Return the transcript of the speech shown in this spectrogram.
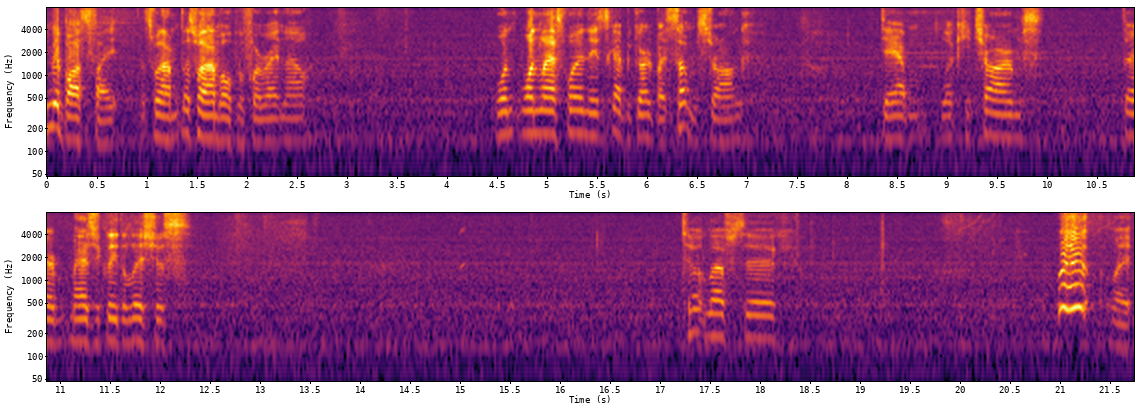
Give me a boss fight. That's what I'm. That's what I'm hoping for right now. One, one last one. It's got to be guarded by something strong. Damn, Lucky Charms. They're magically delicious. Tilt left stick. Woohoo! Wait.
